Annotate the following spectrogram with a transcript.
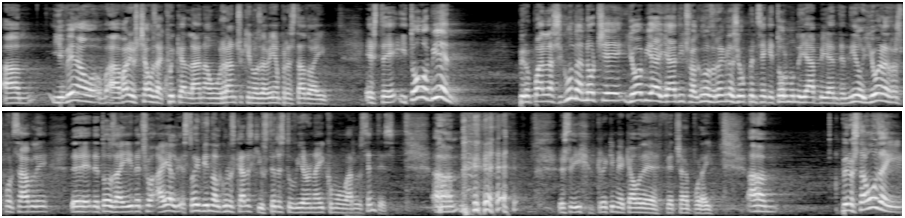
Um, llevé a, varios chavos a Quickatlan, a un rancho que nos habían prestado ahí. Este, y todo bien. Pero para la segunda noche yo había ya dicho algunas reglas, yo pensé que todo el mundo ya había entendido, yo era el responsable de, de todos ahí, de hecho ahí estoy viendo algunas caras que ustedes tuvieron ahí como adolescentes. Um, sí, creo que me acabo de fechar por ahí. Um, pero estábamos ahí,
